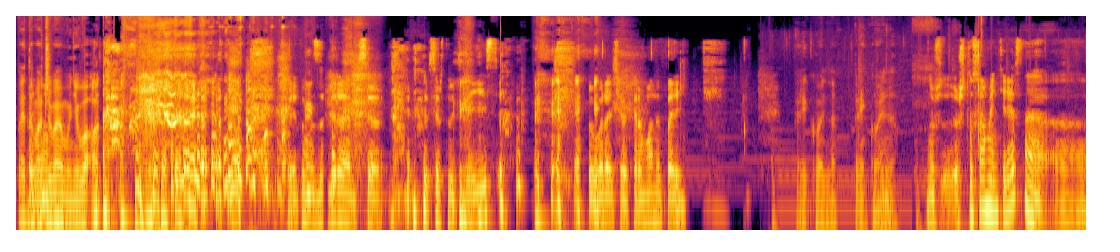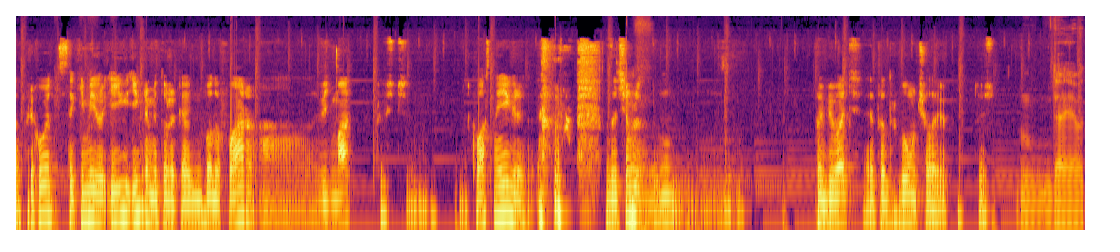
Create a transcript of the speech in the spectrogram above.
Поэтому отжимаем у него ак. Поэтому забираем все, все, что у тебя есть, поворачивай карманы, парень. Прикольно, прикольно. Ну, ш- что самое интересное, э, приходят с такими играми тоже, как God of War, а, Ведьмак, то есть классные игры. Зачем же побивать это другому человеку? То есть, Да, я вот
